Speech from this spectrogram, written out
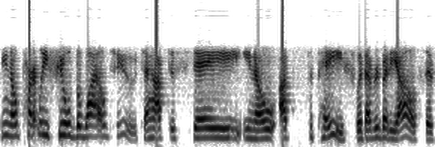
you know, partly fueled the Wild, too, to have to stay, you know, up to pace with everybody else. If,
